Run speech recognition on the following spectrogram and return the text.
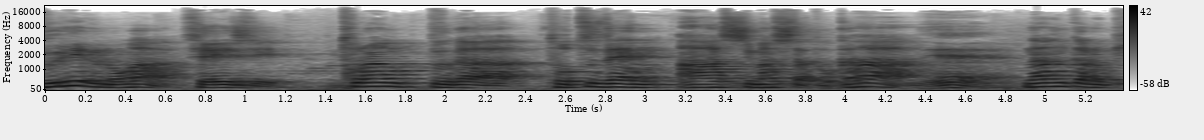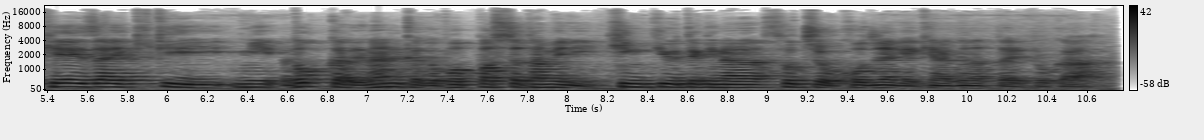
ブレるのは政治。トランプが突然ああしましたとか、ねえ。なんかの経済危機にどっかで何かが勃発したために緊急的な措置を講じなきゃいけなくなったりとか,、だか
